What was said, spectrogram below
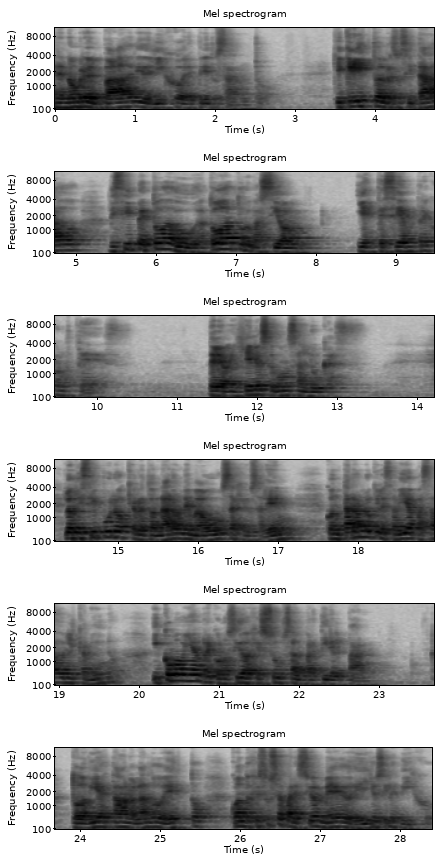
En el nombre del Padre y del Hijo y del Espíritu Santo. Que Cristo el resucitado disipe toda duda, toda turbación y esté siempre con ustedes. Del Evangelio según San Lucas. Los discípulos que retornaron de Maús a Jerusalén contaron lo que les había pasado en el camino y cómo habían reconocido a Jesús al partir el pan. Todavía estaban hablando de esto cuando Jesús se apareció en medio de ellos y les dijo,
